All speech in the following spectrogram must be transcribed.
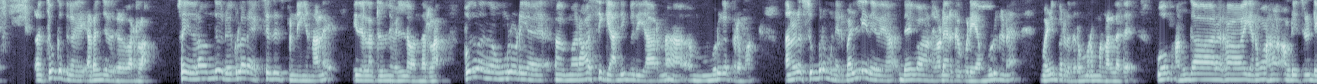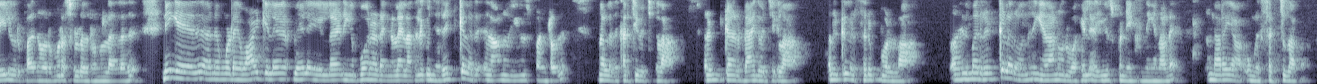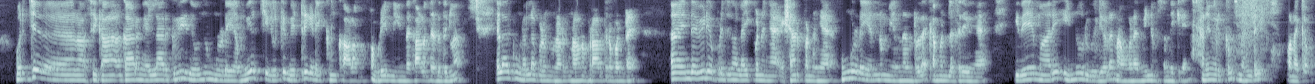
தூக்கத்தில் அடைஞ்சல்கள் இடைஞ்சல்கள் வரலாம். ஸோ இதெல்லாம் வந்து ரெகுலராக எக்ஸசைஸ் பண்ணீங்கனாலே இது எல்லாத்துலேருந்து வெளில வந்துடலாம் பொதுவாக உங்களுடைய ராசிக்கு அதிபதி யாருன்னா முருகப்பெருமான். அதனால சுப்பிரமணியர் வள்ளி தேவையா தேவானையோட இருக்கக்கூடிய முருகனை வழிபடுறது ரொம்ப ரொம்ப நல்லது. ஓம் அங்காரகா எனமாக அப்படின்னு சொல்லி டெய்லி ஒரு பதினோரு முறை சொல்றது ரொம்ப நல்லது. நீங்க உங்களுடைய வாழ்க்கையில வேலைகள்ல நீங்க போற இடங்கள்ல எல்லாத்துலயும் கொஞ்சம் ரெட் கலர் ஏதாவது யூஸ் பண்றது நல்லது. கர்ச்சி வச்சுக்கலாம். ரெட் கலர் பேக் வச்சுக்கலாம். ரெட் கலர் செருப்பு போடலாம். இது மாதிரி ரெட் கலர் வந்து நீங்க ஏதாவது ஒரு வகையில யூஸ் பண்ணிட்டு இருந்தீங்கனால நிறைய உங்களுக்கு சக்சஸ் ஆகும். விருச்சிக ராசி கா காரங்க எல்லாருக்குமே இது வந்து உங்களுடைய முயற்சிகளுக்கு வெற்றி கிடைக்கும் காலம் அப்படின்னு இந்த காலத்தை எடுத்துக்கலாம். எல்லாருக்கும் நல்ல படம் நடக்கும். நானும் பிரார்த்தனை பண்றேன். இந்த வீடியோ பிடிச்சதா லைக் பண்ணுங்க ஷேர் பண்ணுங்க. உங்களுடைய எண்ணம் என்னன்றதை கமெண்ட்ல தெரிவிங்க. இதே மாதிரி இன்னொரு வீடியோல நான் உங்களை மீண்டும் சந்திக்கிறேன். அனைவருக்கும் நன்றி வணக்கம்.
